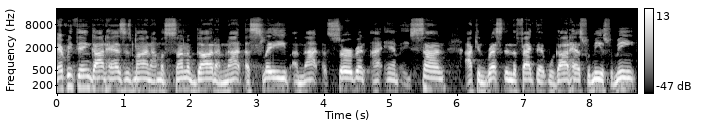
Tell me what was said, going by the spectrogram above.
Everything God has is mine. I'm a son of God. I'm not a slave. I'm not a servant. I am a son. I can rest in the fact that what God has for me is for me.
